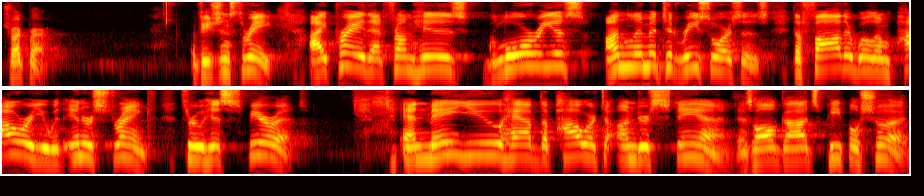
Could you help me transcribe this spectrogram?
Short prayer. Ephesians 3. I pray that from his glorious, unlimited resources, the Father will empower you with inner strength through his Spirit. And may you have the power to understand, as all God's people should,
